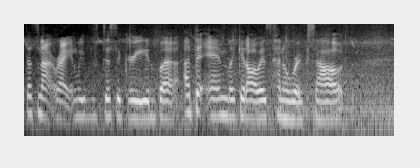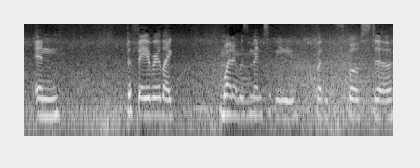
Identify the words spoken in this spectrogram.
that's not right, and we've disagreed. But at the end, like it always kind of works out in the favor, like what it was meant to be, what it's supposed to,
